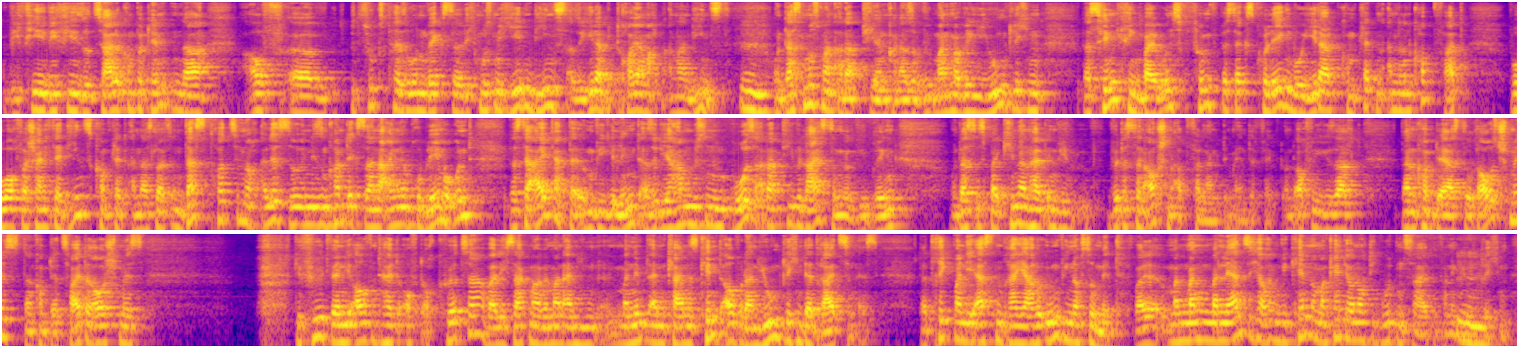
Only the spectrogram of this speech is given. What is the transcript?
Wie viel, wie viel soziale Kompetenten da auf äh, Bezugspersonen wechselt. Ich muss mich jeden Dienst, also jeder Betreuer macht einen anderen Dienst. Mhm. Und das muss man adaptieren können. Also manchmal, wie die Jugendlichen das hinkriegen, bei uns fünf bis sechs Kollegen, wo jeder komplett einen anderen Kopf hat, wo auch wahrscheinlich der Dienst komplett anders läuft und das trotzdem noch alles so in diesem Kontext seiner eigenen Probleme und dass der Alltag da irgendwie gelingt. Also die haben müssen eine große adaptive Leistung irgendwie bringen und das ist bei Kindern halt irgendwie, wird das dann auch schon abverlangt im Endeffekt. Und auch wie gesagt, dann kommt der erste Rausschmiss, dann kommt der zweite Rausschmiss. Gefühlt werden die Aufenthalte oft auch kürzer, weil ich sag mal, wenn man ein, man nimmt ein kleines Kind auf oder einen Jugendlichen, der 13 ist, da trägt man die ersten drei Jahre irgendwie noch so mit, weil man, man, man lernt sich auch irgendwie kennen und man kennt ja auch noch die guten Zeiten von den mhm. Jugendlichen.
